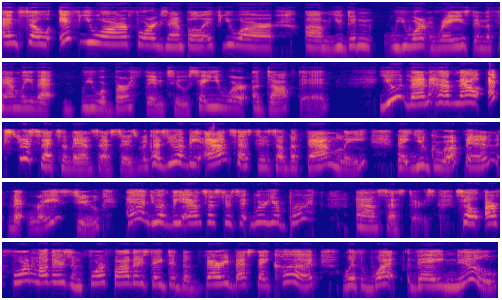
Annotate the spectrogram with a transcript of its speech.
And so if you are, for example, if you are, um, you didn't, you weren't raised in the family that you were birthed into, say you were adopted, you then have now extra sets of ancestors because you have the ancestors of the family that you grew up in that raised you, and you have the ancestors that were your birth ancestors. So our foremothers and forefathers, they did the very best they could with what they knew,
